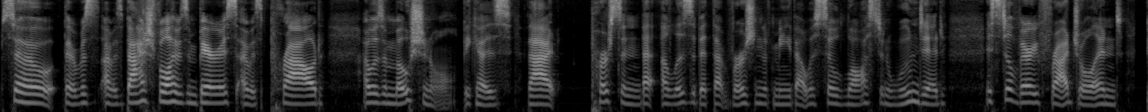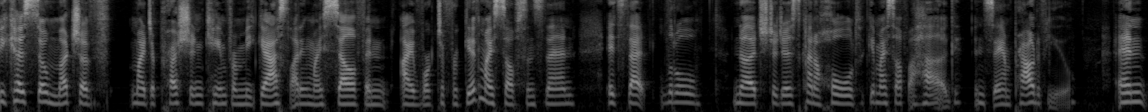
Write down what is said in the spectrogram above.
So there was, I was bashful, I was embarrassed, I was proud, I was emotional because that person, that Elizabeth, that version of me that was so lost and wounded, is still very fragile. And because so much of my depression came from me gaslighting myself, and I've worked to forgive myself since then, it's that little nudge to just kind of hold, give myself a hug, and say, I'm proud of you. And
